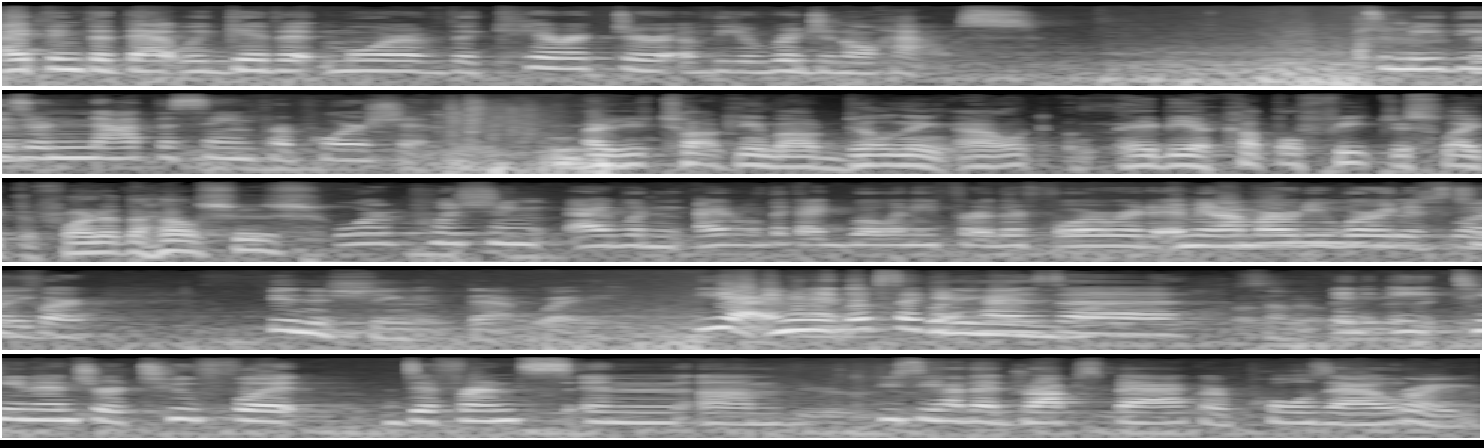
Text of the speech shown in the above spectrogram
I think that that would give it more of the character of the original house. To me, these are not the same proportion. Are you talking about building out maybe a couple feet, just like the front of the house is? Or pushing, I wouldn't, I don't think I'd go any further forward. I mean, I'm already worried it's Just too like far. Finishing it that way. Yeah, I mean, it looks like it Putting in has a, something. an 18 inch or two foot difference in, um, do you see how that drops back or pulls out? Right.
